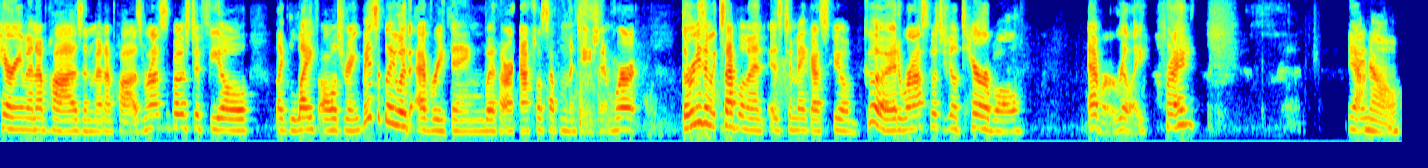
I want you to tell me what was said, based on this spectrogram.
perimenopause and menopause, we're not supposed to feel like life altering. Basically, with everything, with our natural supplementation, we're the reason we supplement is to make us feel good. We're not supposed to feel terrible, ever, really, right? Yeah, I know.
